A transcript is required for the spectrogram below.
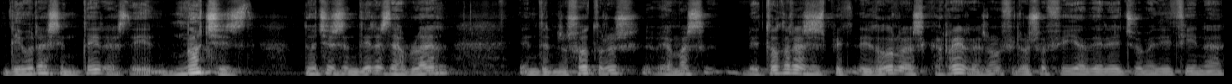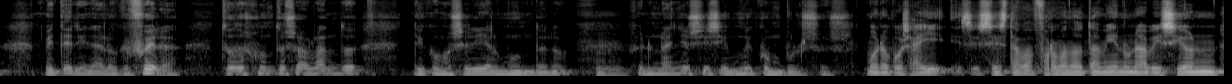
de horas enteras, de noches, noches enteras de hablar entre nosotros, además de todas las, de todas las carreras, ¿no? filosofía, derecho, medicina, veterina, lo que fuera, todos juntos hablando de cómo sería el mundo. ¿no? Fueron años, sí, sí, muy convulsos. Bueno, pues ahí se estaba formando también una visión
